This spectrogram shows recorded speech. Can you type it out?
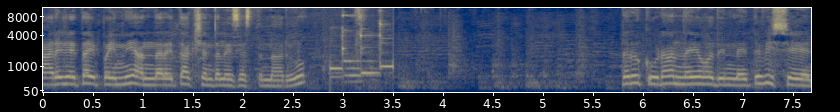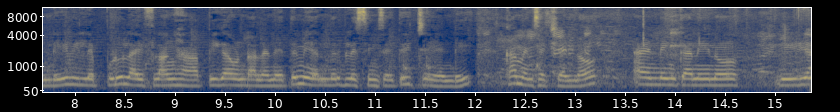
మ్యారేజ్ అయితే అయిపోయింది. అందరైతే అక్షంతలు వేసేస్తున్నారు. అందరూ కూడా అన్నయ్య వదిన అయితే విష్ చేయండి. వీళ్ళు ఎప్పుడు లైఫ్ లాంగ్ హ్యాపీగా ఉండాలని అయితే మీ అందరి బ్లెస్సింగ్స్ అయితే ఇచ్చేయండి. కామెంట్ సెక్షన్లో అండ్ ఇంకా నేను వీడియో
